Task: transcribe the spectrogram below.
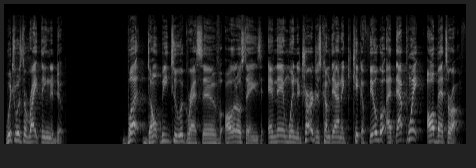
which was the right thing to do. But don't be too aggressive, all of those things. And then when the Chargers come down and kick a field goal, at that point, all bets are off.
